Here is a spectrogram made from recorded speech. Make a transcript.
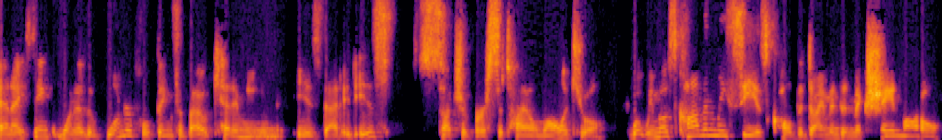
And I think one of the wonderful things about ketamine is that it is such a versatile molecule. What we most commonly see is called the Diamond and McShane model,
